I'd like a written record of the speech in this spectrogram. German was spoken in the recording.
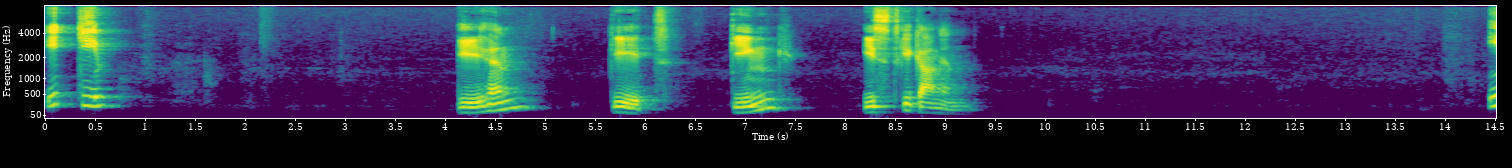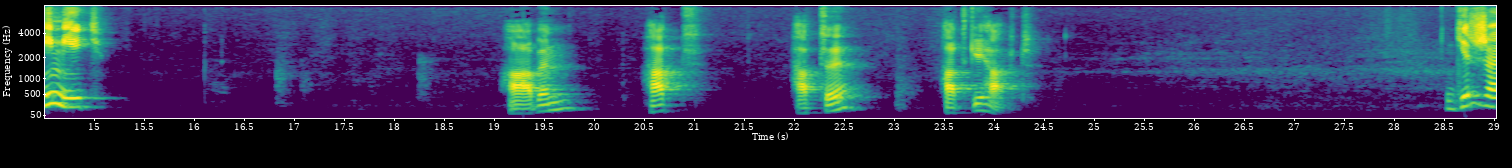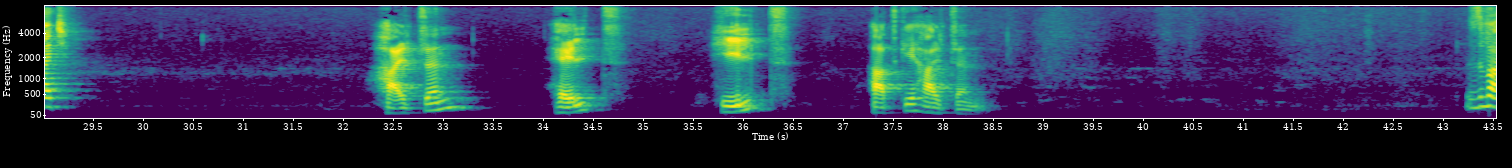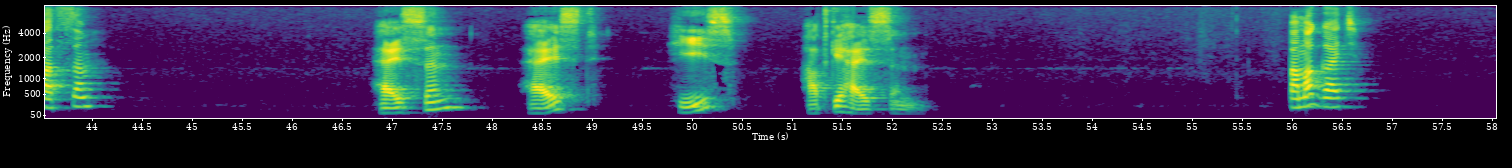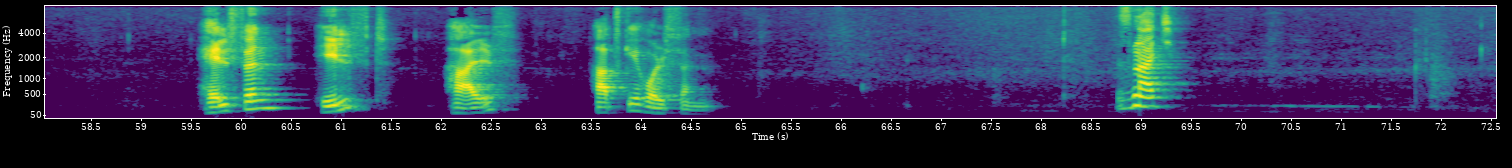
Идти. Gehen, geht, ging, ist gegangen. Иметь. Haben, hat, hatte, hat gehabt. Держать. Halten, hält, hielt, hat gehalten. Зваться. Heißen, heißt, hieß, hat geheißen. Помогать. Helfen, hilft, half, hat geholfen. Знать.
